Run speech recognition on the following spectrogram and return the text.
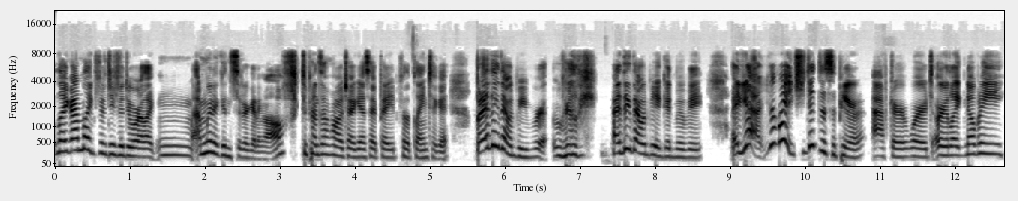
like, I'm like 50 50 where like, mm, I'm going to consider getting off. Depends on how much I guess I paid for the plane ticket. But I think that would be re- really, I think that would be a good movie. And yeah, you're right. She did disappear afterwards, or like nobody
